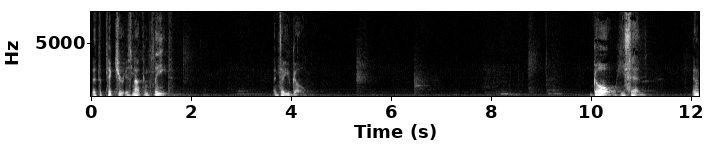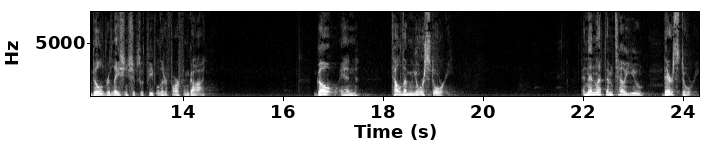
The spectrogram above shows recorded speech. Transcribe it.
that the picture is not complete until you go. Go, he said, and build relationships with people that are far from God. Go and tell them your story. And then let them tell you their story.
